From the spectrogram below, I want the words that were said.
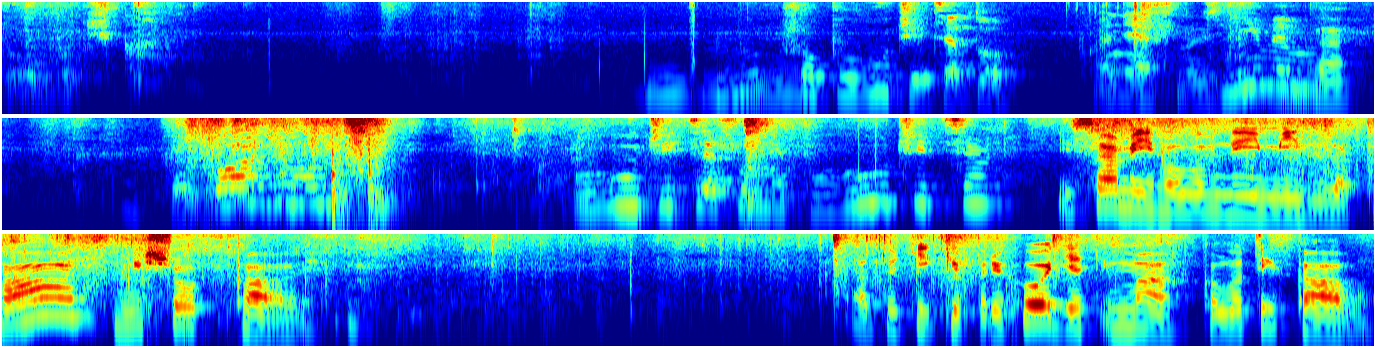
коробочка. Ну, що вийде, то, звісно, знімемо, Да. покажемо. Получиться, що не получиться. І самий головний мій заказ мішок кави. А то тільки приходять і ма, колоти каву.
